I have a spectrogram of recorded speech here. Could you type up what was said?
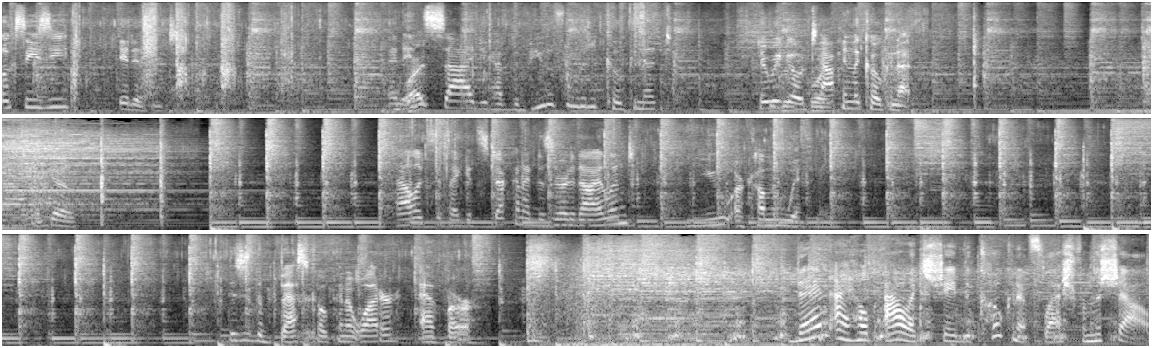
looks easy, it isn't. And What? inside, you have the beautiful little coconut. Here we go, tapping the coconut. There we go. Alex, if I get stuck on a deserted island, you are coming with me. This is the best coconut water ever. Then I help Alex shave the coconut flesh from the shell.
